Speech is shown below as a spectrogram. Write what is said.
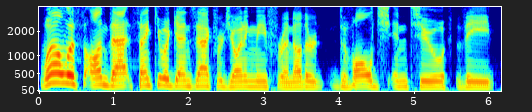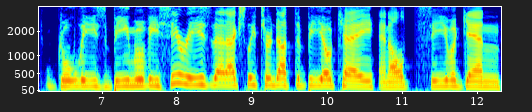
Well, with on that, thank you again, Zach, for joining me for another divulge into the Ghoulies B movie series that actually turned out to be okay. And I'll see you again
